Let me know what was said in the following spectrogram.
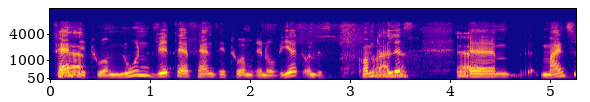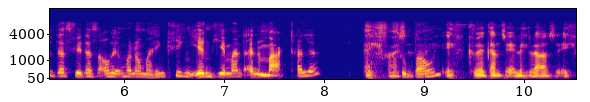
Fernsehturm. Ja. Nun wird der Fernsehturm renoviert und es kommt alles. Ja. Ähm, meinst du, dass wir das auch irgendwann nochmal hinkriegen? Irgendjemand eine Markthalle? Ich weiß zu bauen? Nicht. Ich will ganz ehrlich, Lars, ich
